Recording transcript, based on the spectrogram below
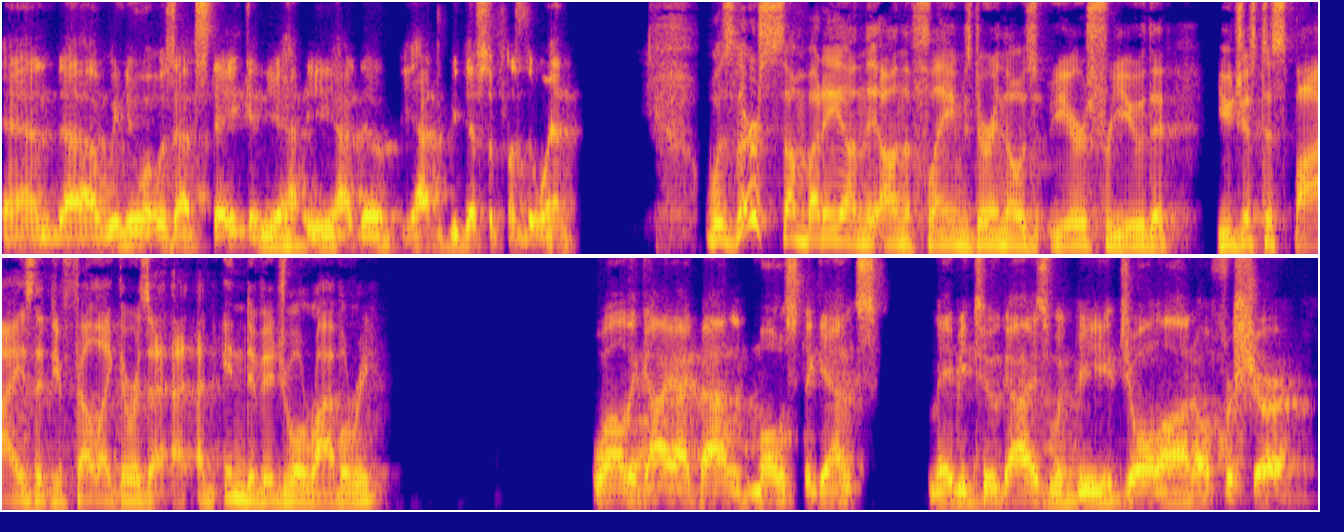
and uh, we knew what was at stake. And you you had to you had to be disciplined to win. Was there somebody on the on the Flames during those years for you that you just despised that you felt like there was a, a- an individual rivalry? Well, the guy I battled most against, maybe two guys, would be Joel Otto for sure,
